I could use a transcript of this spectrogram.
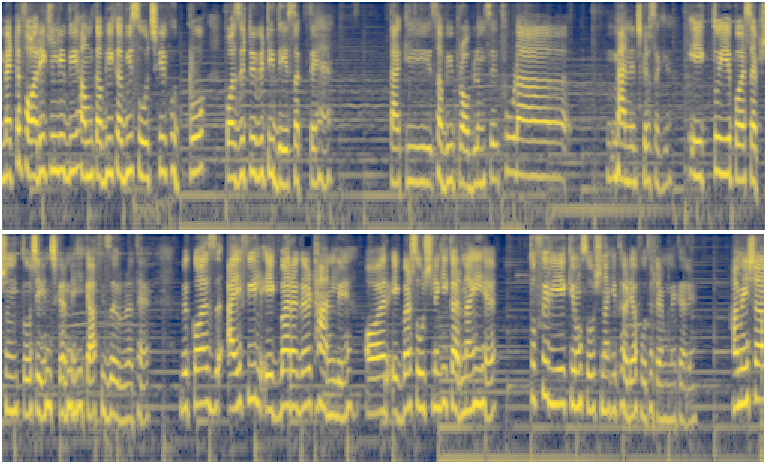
मेटाफोरिकली uh, भी हम कभी कभी सोच के खुद को पॉजिटिविटी दे सकते हैं ताकि सभी प्रॉब्लम से थोड़ा मैनेज कर सकें। एक तो ये परसेप्शन तो चेंज करने की काफ़ी ज़रूरत है बिकॉज़ आई फील एक बार अगर ठान लें और एक बार सोच लें कि करना ही है तो फिर ये क्यों सोचना कि थर्ड या फोर्थ अटैम्प्ट में करें? हमेशा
